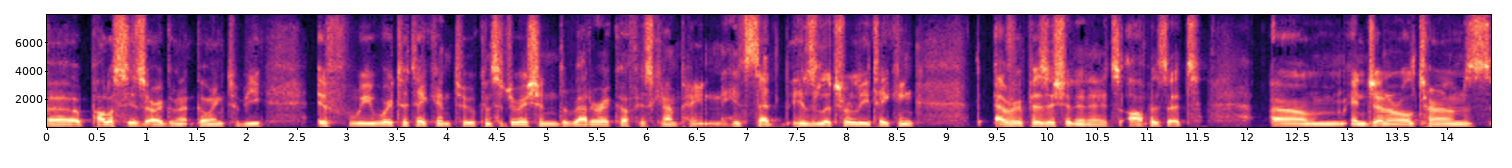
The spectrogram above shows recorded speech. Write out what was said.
uh, policies are go- going to be if we were to take into consideration the rhetoric of his campaign. He said he's literally taking every position in its opposite. Um, in general terms,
